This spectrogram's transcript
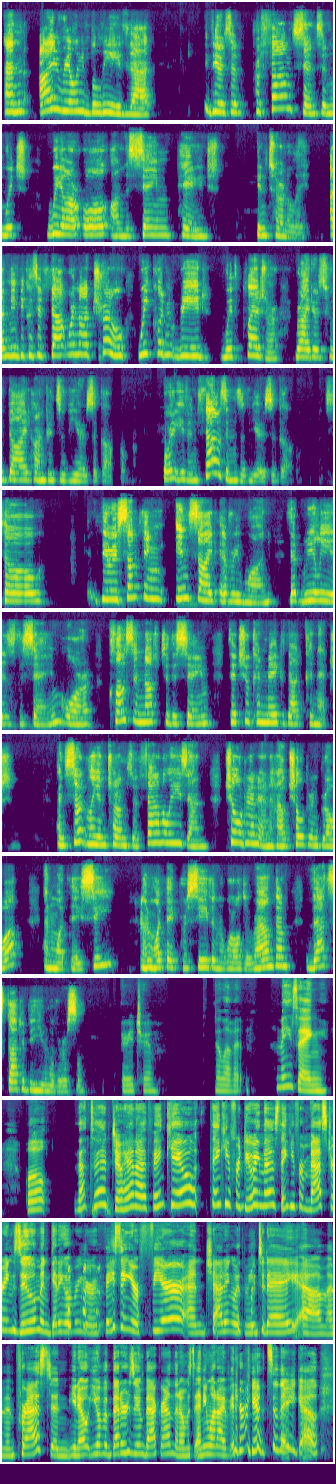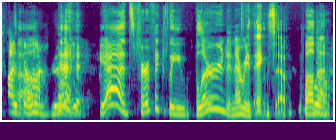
And I really believe that there's a profound sense in which we are all on the same page internally. I mean, because if that were not true, we couldn't read with pleasure writers who died hundreds of years ago or even thousands of years ago. So there is something inside everyone that really is the same or close enough to the same that you can make that connection. And certainly in terms of families and children and how children grow up and what they see. and what they perceive in the world around them, that's got to be universal. Very true. I love it. Amazing. Well, that's it, Johanna. Thank you. Thank you for doing this. Thank you for mastering Zoom and getting over your facing your fear and chatting with me today. Um, I'm impressed, and you know you have a better Zoom background than almost anyone I've interviewed. So there you go. I so, really. yeah, it's perfectly blurred and everything. So well, well done.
